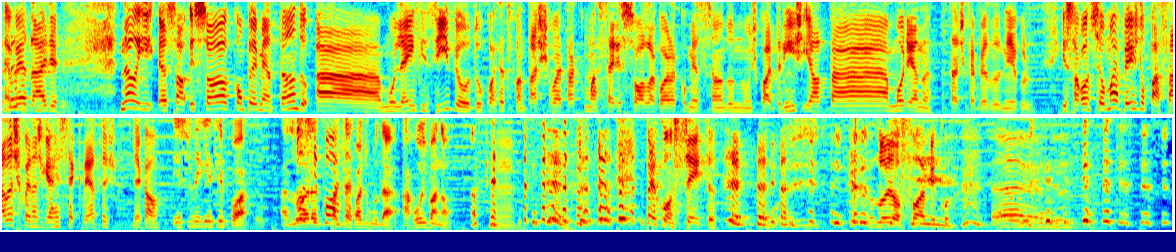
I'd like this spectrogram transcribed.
É verdade. Não, e, é só, e só complementando, a Mulher Invisível do Quarteto Fantástico vai estar com uma série solo agora começando nos quadrinhos e ela tá morena, tá de cabelo negro. Isso aconteceu uma vez no passado, acho que foi nas Guerras Secretas. Legal. Isso ninguém se importa. A Não loura se importa. Pode, pode mudar. A ruiva não. Preconceito. Loirofóbico.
